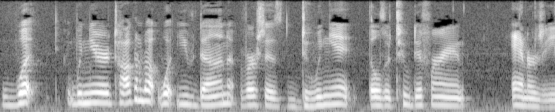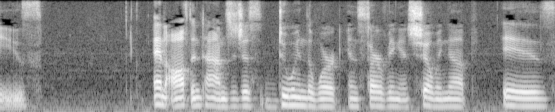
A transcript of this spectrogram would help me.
what when you're talking about what you've done versus doing it, those are two different energies. And oftentimes just doing the work and serving and showing up is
